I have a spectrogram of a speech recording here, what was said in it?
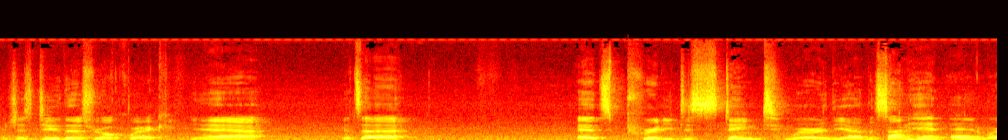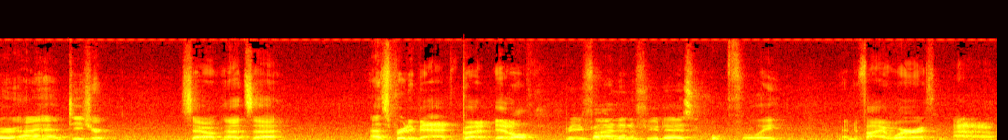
let's just do this real quick. Yeah, it's a it's pretty distinct where the uh, the sun hit and where I had t-shirt. So that's uh, that's pretty bad, but it'll be fine in a few days, hopefully. And if I wear, I don't know,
